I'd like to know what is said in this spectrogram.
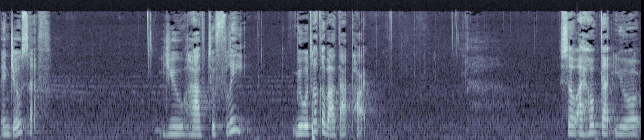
and Joseph. You have to flee. We will talk about that part. So I hope that you're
